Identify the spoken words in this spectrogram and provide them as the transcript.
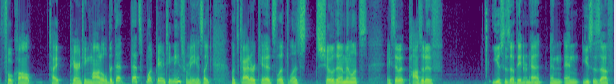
Foucault type parenting model. But that that's what parenting means for me. It's like let's guide our kids, let let's show them, and let's exhibit positive uses of the internet and and uses of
